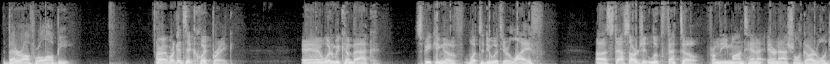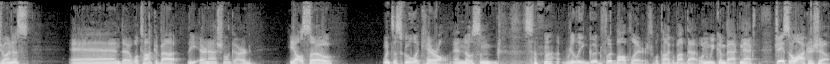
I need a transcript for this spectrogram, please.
the better off we'll all be. All right, we're going to take a quick break. And when we come back, speaking of what to do with your life, uh, Staff Sergeant Luke Fecteau from the Montana Air National Guard will join us, and uh, we'll talk about the Air National Guard. He also went to school at Carroll and knows some some uh, really good football players. We'll talk about that when we come back next. Jason Walker Show.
